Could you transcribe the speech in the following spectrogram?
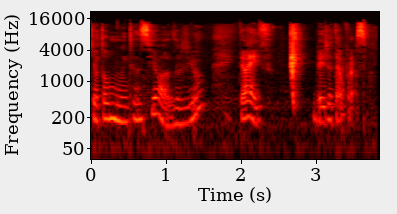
que eu tô muito ansiosa, viu? Então é isso. Beijo até o próximo.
